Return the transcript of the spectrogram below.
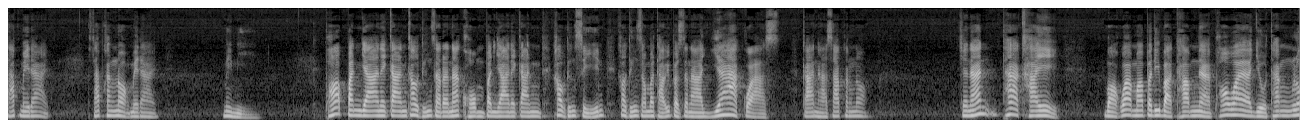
ทรัพย์ไม่ได้ ทรัพย์ข้างนอกไม่ได้ ไม่มี เพราะปัญญาในการเข้าถึงสารณคม ปัญญาในการเข้าถึงศีล เข้าถึงสมถาวิปัสนายากกว่าการหาทรัพย์ข้างนอก ฉะนั้นถ้าใคร บอกว่ามาปฏิบัติธรรมเนี่ยเพราะว่าอยู่ทางโล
